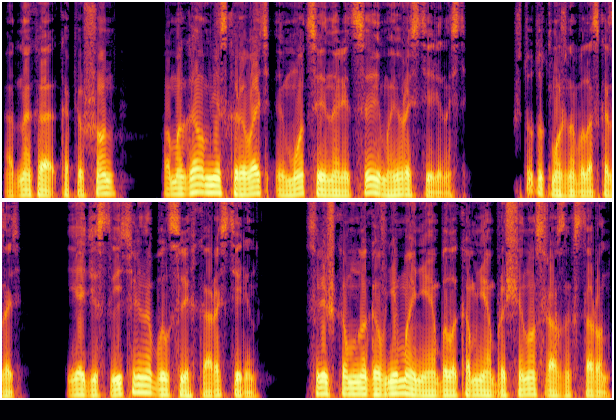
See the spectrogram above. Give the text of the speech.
Однако капюшон помогал мне скрывать эмоции на лице и мою растерянность. Что тут можно было сказать? Я действительно был слегка растерян. Слишком много внимания было ко мне обращено с разных сторон.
